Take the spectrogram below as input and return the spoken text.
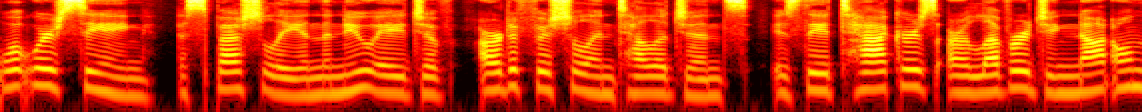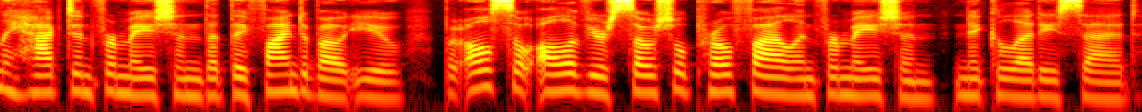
What we're seeing, especially in the new age of artificial intelligence, is the attackers are leveraging not only hacked information that they find about you, but also all of your social profile information, Nicoletti said.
